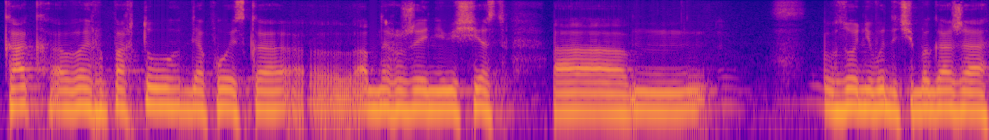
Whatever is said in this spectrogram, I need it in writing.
как в аэропорту для поиска обнаружения веществ а, в зоне выдачи багажа,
